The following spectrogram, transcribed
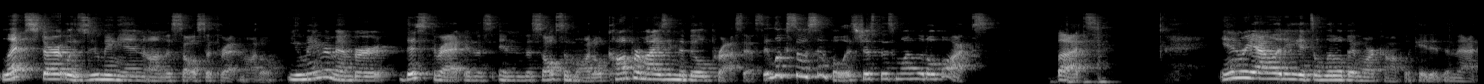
Let's start with zooming in on the SLSA threat model. You may remember this threat in, this, in the SLSA model compromising the build process. It looks so simple. It's just this one little box. But in reality, it's a little bit more complicated than that.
